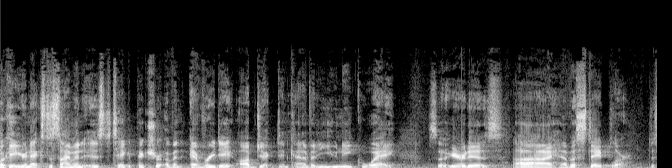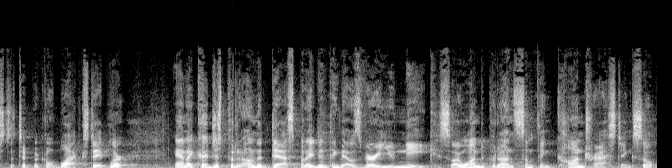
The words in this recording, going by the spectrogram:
Okay, your next assignment is to take a picture of an everyday object in kind of a unique way. So here it is. I have a stapler, just a typical black stapler. And I could just put it on the desk, but I didn't think that was very unique. So I wanted to put on something contrasting. So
